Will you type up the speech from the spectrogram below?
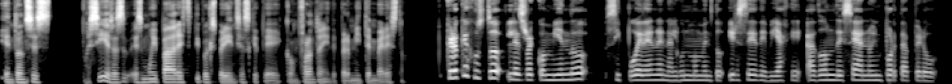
entonces, pues sí, es, es muy padre este tipo de experiencias que te confrontan y te permiten ver esto. Creo que justo les recomiendo, si pueden en algún momento, irse de viaje a donde sea, no importa, pero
